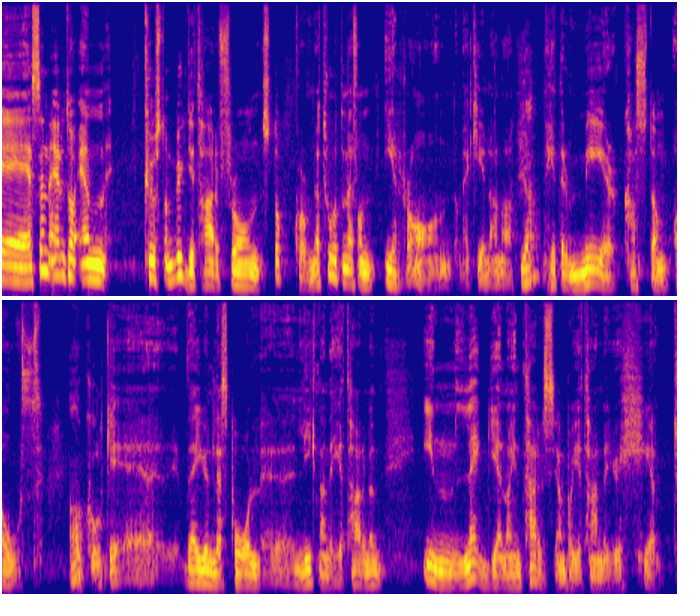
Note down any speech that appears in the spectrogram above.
Eh, sen är det då en custombyggd gitarr från Stockholm. Jag tror att de är från Iran, de här killarna. Ja. Det heter Mere Custom Oath. Ja, coolt. Eh, det är ju en Les Paul-liknande gitarr, men inläggen och intarsian på gitarren är ju helt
